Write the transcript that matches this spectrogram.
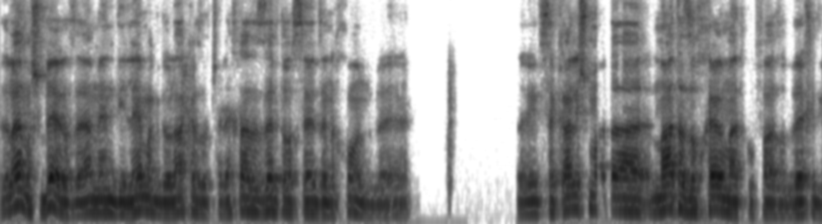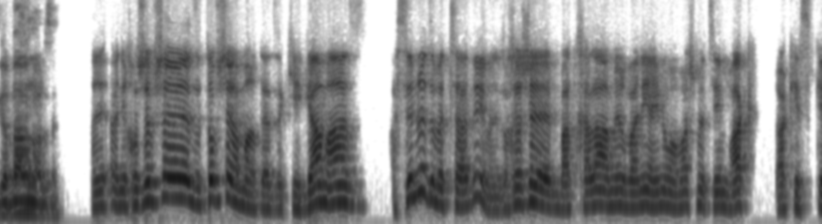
זה לא היה משבר, זה היה מעין דילמה גדולה כזאת של איך לעזאזל אתה עושה את זה נכון ואני סקרן לשמוע את ה... מה אתה זוכר מהתקופה הזאת ואיך התגברנו על זה. אני, אני חושב שזה טוב שאמרת את זה, כי גם אז עשינו את זה בצעדים. אני זוכר שבהתחלה אמיר ואני היינו ממש מציעים רק, רק, עסקי,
